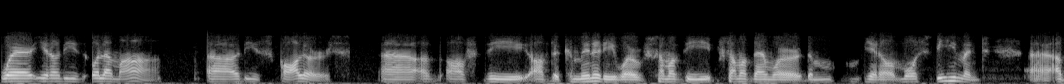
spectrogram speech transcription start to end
where you know these ulama, uh, these scholars uh, of, of the of the community, where some of the some of them were the you know most vehement uh,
